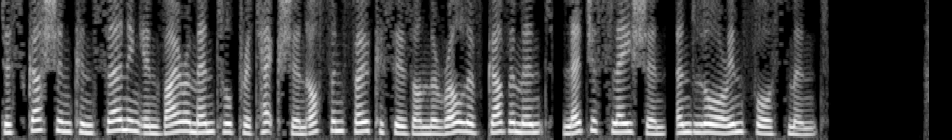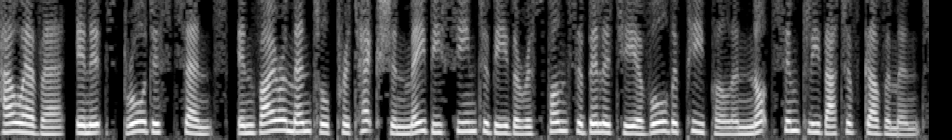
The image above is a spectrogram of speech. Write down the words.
Discussion concerning environmental protection often focuses on the role of government, legislation, and law enforcement. However, in its broadest sense, environmental protection may be seen to be the responsibility of all the people and not simply that of government.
